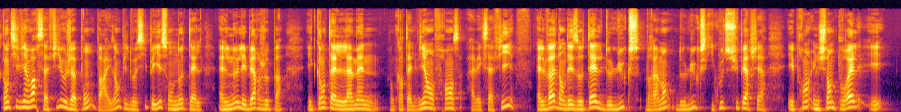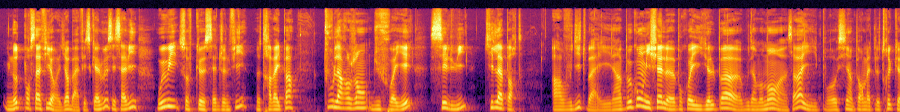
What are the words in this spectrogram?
Quand il vient voir sa fille au Japon, par exemple, il doit aussi payer son hôtel. Elle ne l'héberge pas. Et quand elle l'amène, donc quand elle vient en France avec sa fille, elle va dans des hôtels de luxe, vraiment de luxe, qui coûtent super cher, et prend une chambre pour elle et une autre pour sa fille. On va dire, bah, elle fait ce qu'elle veut, c'est sa vie. Oui, oui, sauf que cette jeune fille ne travaille pas. Tout l'argent du foyer, c'est lui qui l'apporte. Alors vous dites, bah, il est un peu con, Michel, pourquoi il gueule pas Au bout d'un moment, ça va, il pourrait aussi un peu remettre le truc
